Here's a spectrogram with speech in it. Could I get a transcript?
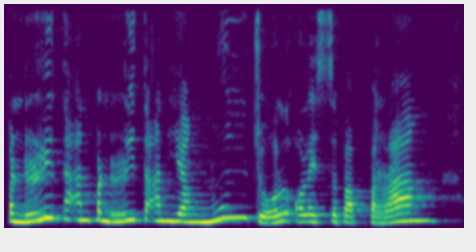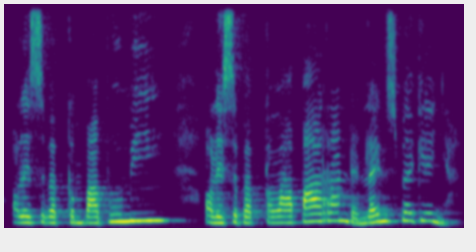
penderitaan-penderitaan yang muncul oleh sebab perang, oleh sebab gempa bumi, oleh sebab kelaparan, dan lain sebagainya.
